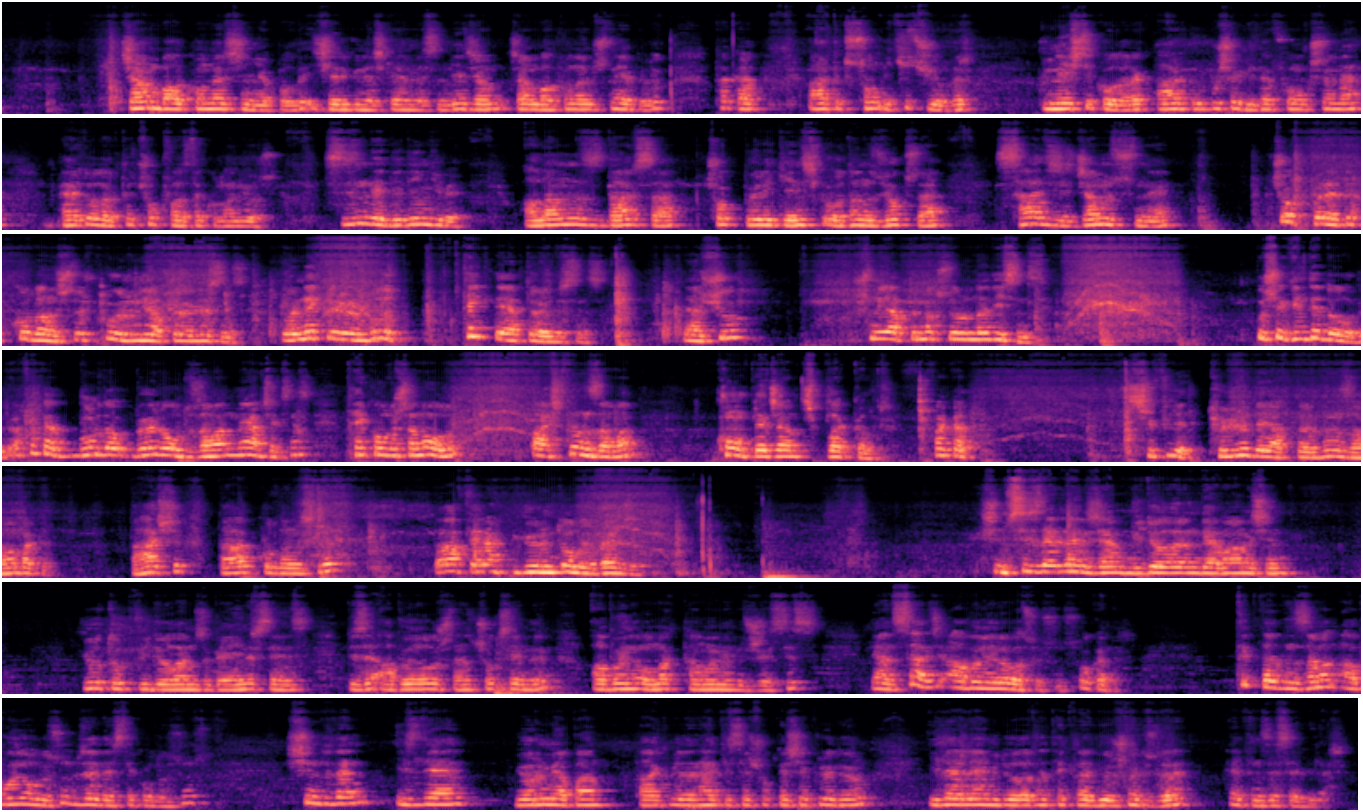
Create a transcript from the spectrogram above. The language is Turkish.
cam balkonlar için yapıldı. İçeri güneş gelmesin diye cam, cam balkonların üstüne yapıyorduk. Fakat artık son 2-3 yıldır güneşlik olarak artık bu şekilde fonksiyonel perde olarak da çok fazla kullanıyoruz. Sizin de dediğim gibi alanınız darsa, çok böyle geniş bir odanız yoksa sadece cam üstüne çok pratik, kullanışlı bu ürünü yaptırabilirsiniz. Örnek veriyorum bunu tek de yaptırabilirsiniz. Yani şu şunu yaptırmak zorunda değilsiniz. Bu şekilde de olabilir. Fakat burada böyle olduğu zaman ne yapacaksınız? Tek olursa ne olur? Açtığın zaman komple cam çıplak kalır. Fakat çiftli, tüllü de yaptırdığın zaman bakın daha şık, daha kullanışlı, daha ferah bir görüntü oluyor bence. Şimdi sizlerden ricam videoların devamı için YouTube videolarımızı beğenirseniz, bize abone olursanız çok sevinirim. Abone olmak tamamen ücretsiz. Yani sadece aboneye basıyorsunuz. O kadar. Tıkladığınız zaman abone oluyorsunuz, bize destek oluyorsunuz. Şimdiden izleyen, yorum yapan, takip eden herkese çok teşekkür ediyorum. İlerleyen videolarda tekrar görüşmek üzere. Hepinize sevgiler.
